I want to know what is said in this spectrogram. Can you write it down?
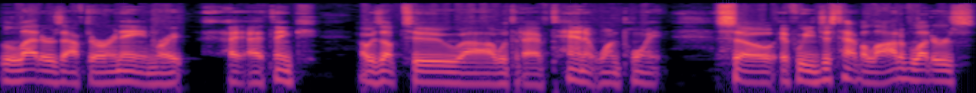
letters after our name, right? I, I think I was up to, uh, what did I have? 10 at one point. So if we just have a lot of letters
